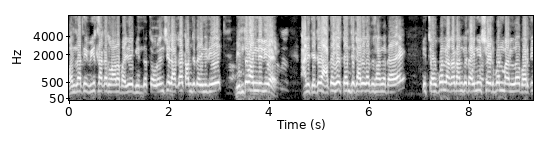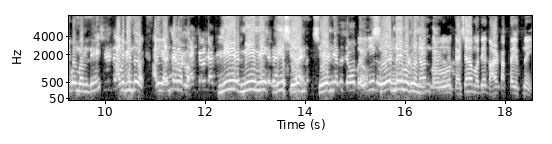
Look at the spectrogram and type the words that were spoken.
पंधरा ते वीस लाखात व्हायला पाहिजे भिंत चौऱ्याऐंशी लाखात आमच्या ताईने ती भिंत बांधलेली आहे. आणि त्याच्यात आता हे त्यांचे कार्यकर्ते सांगत आहे की चौपन्न लाखात आमच्या ताईने शेड पण बांधलं भरती पण बांधली आणि भिंत आणि यांच्या म्हटलं. मी मी मी मी शेड शेड शेड नाही म्हटलं मी. भाऊ, त्याच्यामध्ये गाळ टाकता येत नाही.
